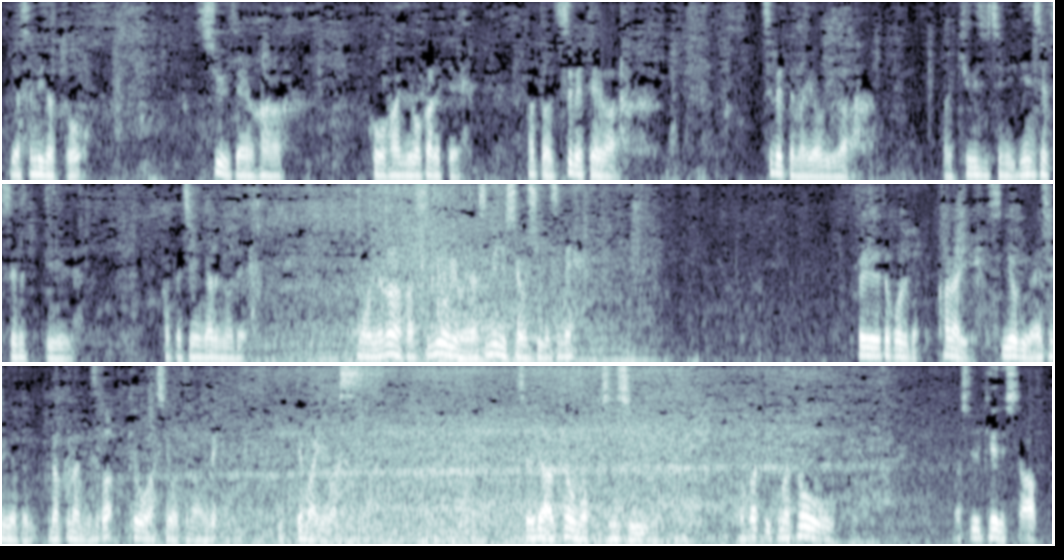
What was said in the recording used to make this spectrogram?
休みだと、週前半、後半に分かれてあと、すべてが、すべての曜日が、休日に隣接するっていう形になるので、もう世の中水曜日も休みにしてほしいですね。というところで、かなり水曜日が休みだと楽なんですが、今日は仕事なので、行ってまいります。それでは今日も一日、頑張っていきましょう。マシューケイでした。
